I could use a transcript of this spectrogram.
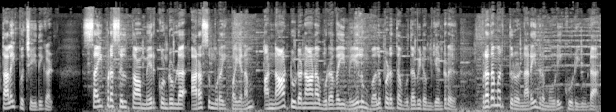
தலைப்புச் செய்திகள். சைப்ரஸில் தாம் மேற்கொண்டுள்ள அரசுமுறை பயணம் அந்நாட்டுடனான உறவை மேலும் வலுப்படுத்த உதவிடும் என்று பிரதமர் திரு நரேந்திர மோடி கூறியுள்ளார்.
